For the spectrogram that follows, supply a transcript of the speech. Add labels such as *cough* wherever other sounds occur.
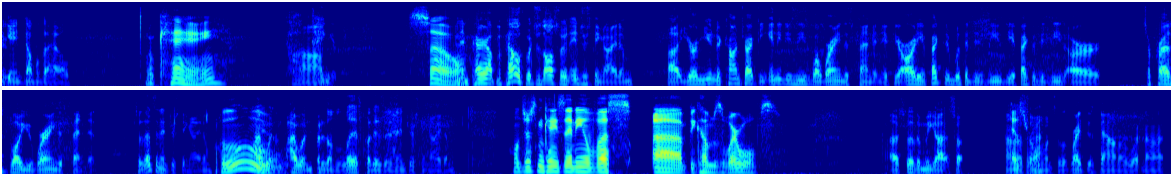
you gain double the health. Okay. God dang Um, it. So. And then Parry Up of Health, which is also an interesting item. Uh, you're immune to contracting any disease while wearing this pendant. If you're already infected with a disease, the effects of the disease are suppressed while you're wearing this pendant. So that's an interesting item. I Ooh. wouldn't, I wouldn't put it on the list, but it's an interesting item. Well, just in case any of us uh becomes werewolves. Uh, so then we got so. I don't know if Ezra. someone wants to write this down or whatnot.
